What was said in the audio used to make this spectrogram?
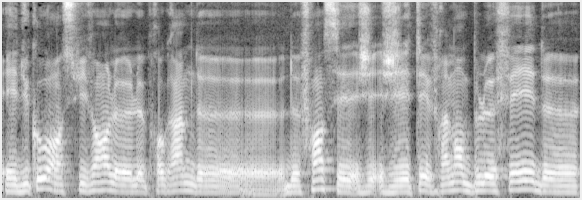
Et du coup, en suivant le, le programme de, de France, j'ai été vraiment bluffé de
